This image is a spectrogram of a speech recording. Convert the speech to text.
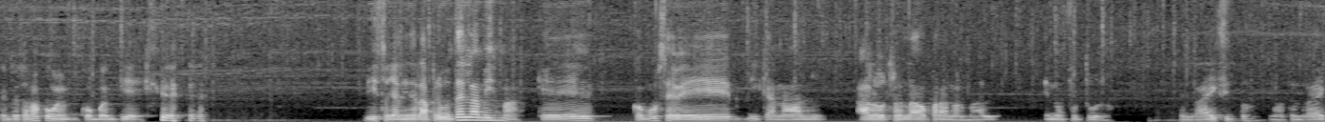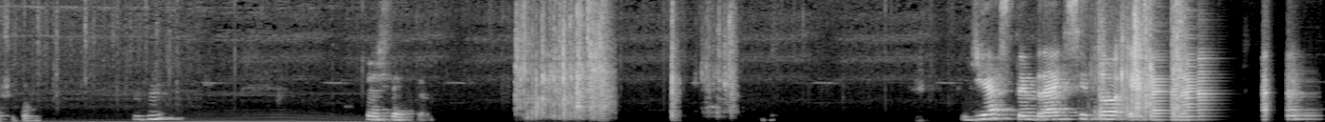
empezamos con, con buen pie. Listo, Janina, la pregunta es la misma. ¿Qué, ¿Cómo se ve mi canal al otro lado paranormal en un futuro? ¿Tendrá éxito? ¿No tendrá éxito? Perfecto. Yes, tendrá éxito el canal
